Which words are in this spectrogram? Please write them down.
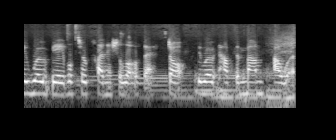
They won't be able to replenish a lot of their stock. They won't have the manpower.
